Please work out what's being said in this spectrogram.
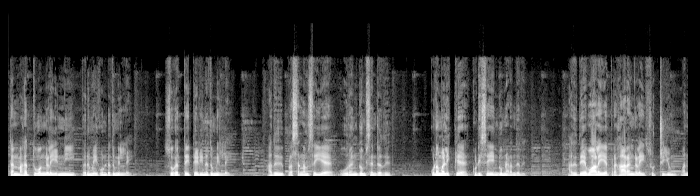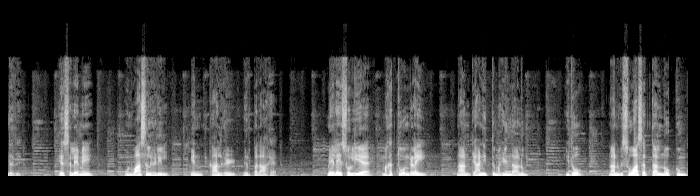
தன் மகத்துவங்களை எண்ணி பெருமை கொண்டதும் இல்லை சுகத்தை தேடினதும் இல்லை. அது பிரசங்கம் செய்ய ஊரெங்கும் சென்றது. குணமளிக்க குடிசை எங்கும் நடந்தது. அது தேவாலய பிரகாரங்களை சுற்றியும் வந்தது. எருசலேமே உன் வாசல்களில் என் கால்கள் நிற்பதாக. மேலே சொல்லிய மகத்துவங்களை நான் தியானித்து மகிழ்ந்தாலும் இதோ நான் விசுவாசத்தால் நோக்கும்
